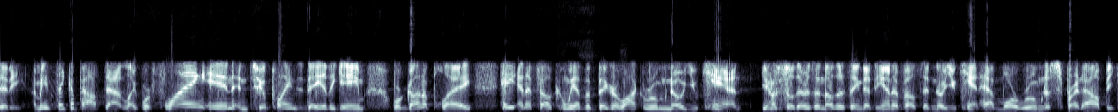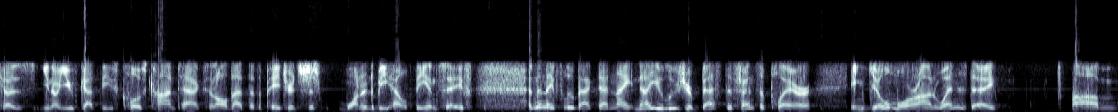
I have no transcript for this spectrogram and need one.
city. I mean, think about that. Like we're flying in in two planes day of the game. We're gonna play. Hey, NFL, can we have a bigger locker room? No, you can't. You know, so there's another thing that the NFL said, no, you can't have more room to spread out because you know you've got these close contacts and all that. That the Patriots just wanted to be healthy and safe, and then they flew back that night. Now you lose your best defensive player in Gilmore on Wednesday. Um,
